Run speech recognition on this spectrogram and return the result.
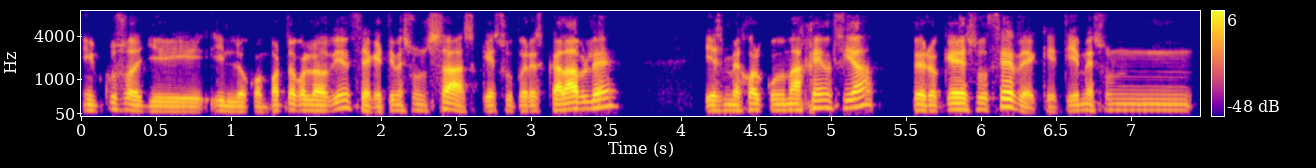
Incluso, y, y lo comparto con la audiencia, que tienes un SaaS que es súper escalable y es mejor que una agencia, pero ¿qué sucede? Que tienes un.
